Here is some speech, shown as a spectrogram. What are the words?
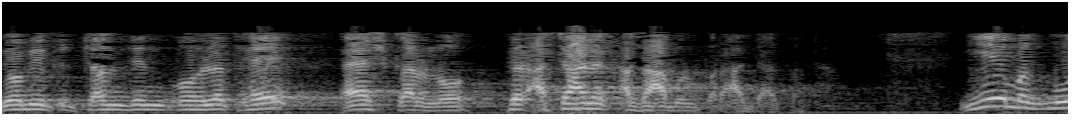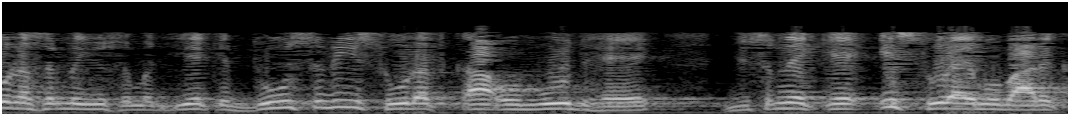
जो भी चंद दिन मोहलत है, ऐश कर लो। फिर अचानक अजाब उन पर आ जाता था। ये मजमून असल में यूँ समझिए कि दूसरी सूरत का उमूद है जिसने के इस सूरह मुबारक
